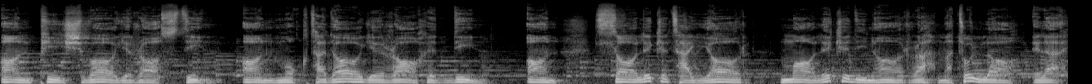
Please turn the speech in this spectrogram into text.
آن پیشوای راستین آن مقتدای راه دین آن سالک تیار مالک دینار رحمت الله علیه.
